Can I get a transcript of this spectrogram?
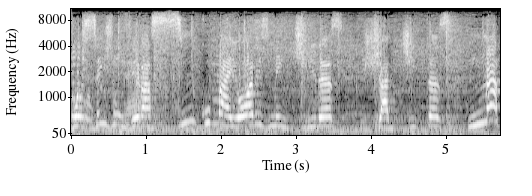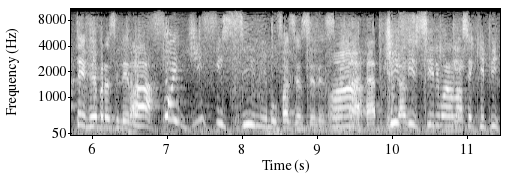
Vocês vão ver as cinco maiores mentiras já ditas na TV brasileira. Ah. Foi dificílimo fazer a seleção. é, porque já- dificílimo a nossa equipe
